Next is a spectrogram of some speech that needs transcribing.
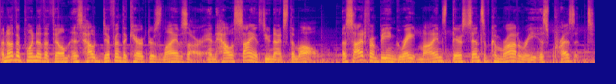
Another point of the film is how different the characters' lives are and how science unites them all. Aside from being great minds, their sense of camaraderie is present.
